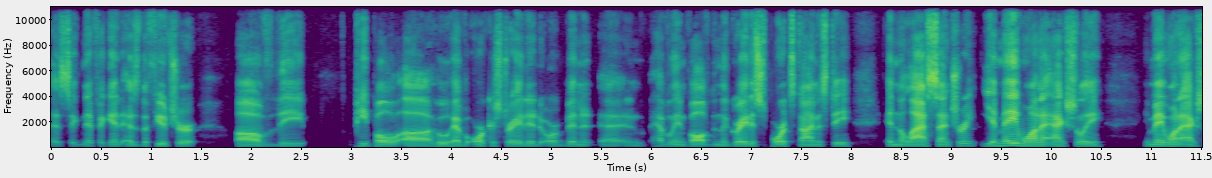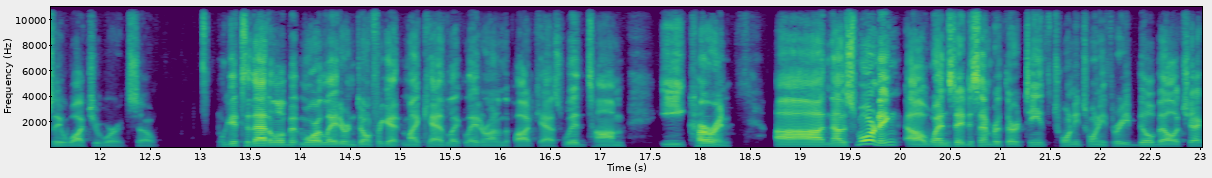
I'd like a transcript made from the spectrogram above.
as significant as the future of the people uh, who have orchestrated or been uh, heavily involved in the greatest sports dynasty in the last century, you may want to actually you may want to actually watch your words. So we'll get to that a little bit more later. And don't forget Mike Kadlick later on in the podcast with Tom E. Curran. Uh, now, this morning, uh, Wednesday, December 13th, 2023, Bill Belichick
